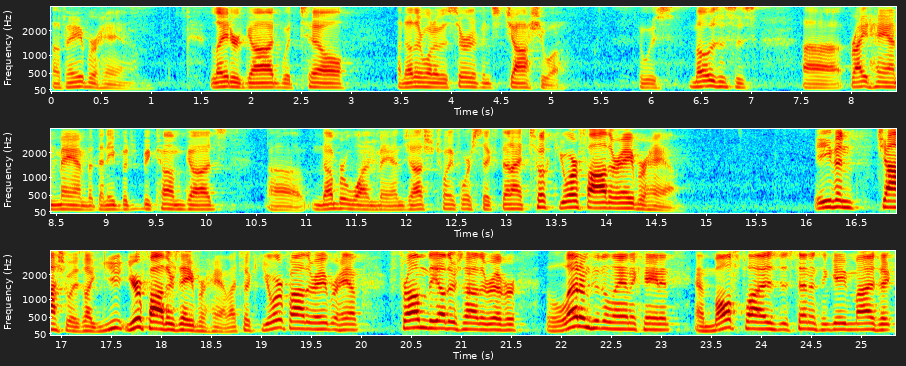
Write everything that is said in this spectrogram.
of Abraham. Later, God would tell another one of his servants, Joshua, who was Moses' uh, right hand man, but then he would become God's uh, number one man, Joshua 24 6. Then I took your father Abraham. Even Joshua is like, Your father's Abraham. I took your father Abraham from the other side of the river, led him to the land of Canaan, and multiplied his descendants and gave him Isaac.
